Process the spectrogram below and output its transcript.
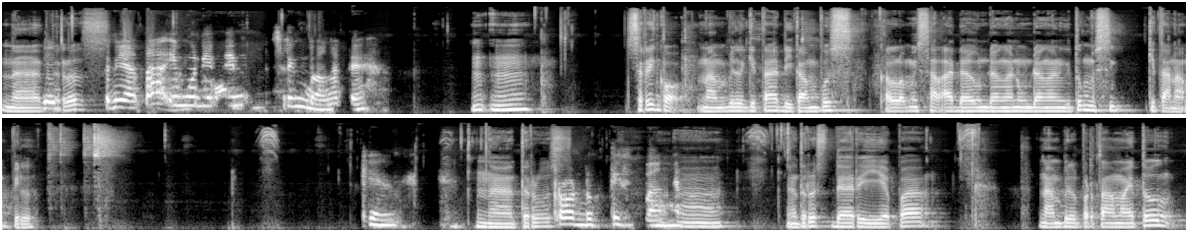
nah Jadi, terus Ternyata immunity sering banget ya. mm-mm, sering kok nampil kita di kampus kalau misal ada undangan-undangan gitu mesti kita nampil Oke, nah terus produktif banget. Nah terus dari apa nampil pertama itu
